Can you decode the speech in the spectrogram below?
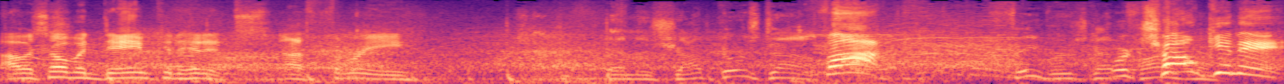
I was hoping Dame could hit it a three. And the shot goes down. Fuck! We're choking it.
